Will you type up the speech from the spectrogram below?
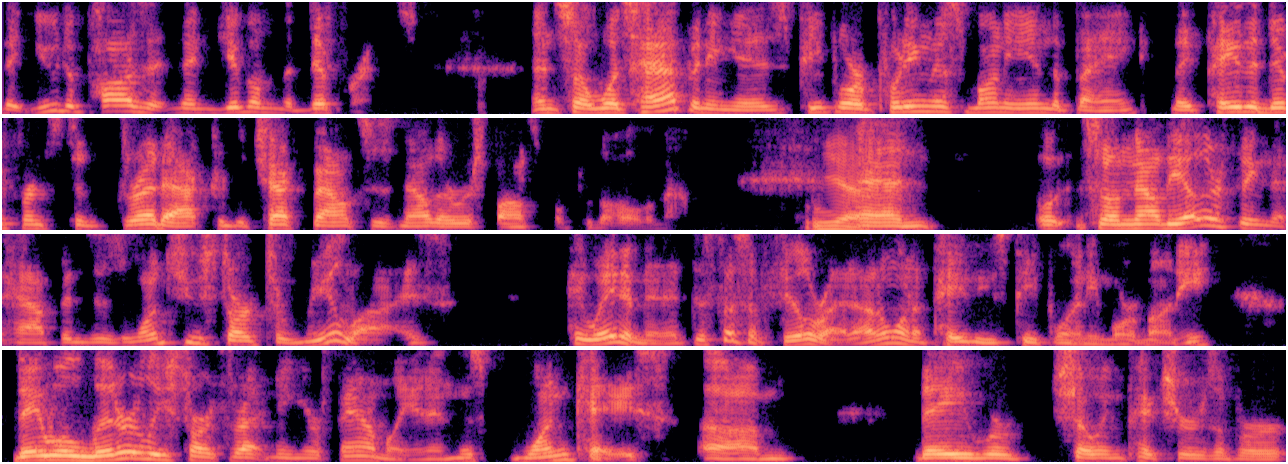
that you deposit and then give them the difference. And so what's happening is people are putting this money in the bank. They pay the difference to the threat actor. The check bounces. Now they're responsible for the whole amount. Yeah. And so now the other thing that happens is once you start to realize, hey, wait a minute, this doesn't feel right. I don't want to pay these people any more money. They will literally start threatening your family. And in this one case, um, they were showing pictures of her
